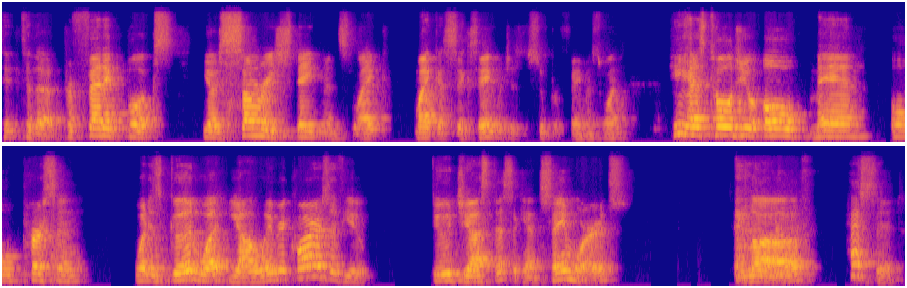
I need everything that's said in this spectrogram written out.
to, to the prophetic books, you have summary statements like Micah 6 8, which is a super famous one. He has told you, oh man, oh person, what is good, what Yahweh requires of you. Do justice, again, same words, love, hesed,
